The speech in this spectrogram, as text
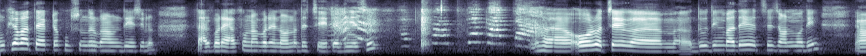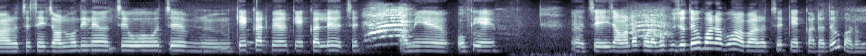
মুখে বাতে একটা খুব সুন্দর গ্রাউন্ড দিয়েছিল। তারপরে এখন আবার ননদের চেয়ে এটা দিয়েছে। ওর হচ্ছে দুদিন বাদে হচ্ছে জন্মদিন। আর হচ্ছে সেই জন্মদিনে হচ্ছে ও হচ্ছে কেক কাটবে। আর কেক কাটলে হচ্ছে আমি ওকে হচ্ছে এই জামাটা পরাবো। পুজোতেও পরাবো, আবার হচ্ছে কেক কাটাতেও পরাবো।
